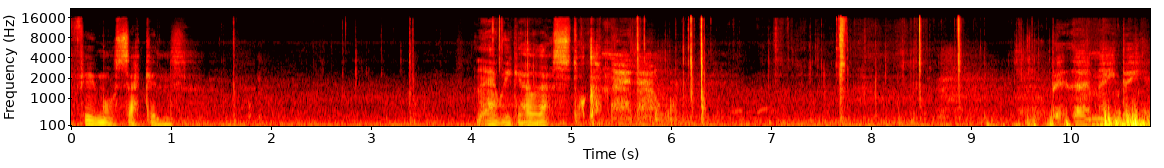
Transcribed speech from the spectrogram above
A few more seconds. There we go, that's stuck on there now. A little bit there maybe.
